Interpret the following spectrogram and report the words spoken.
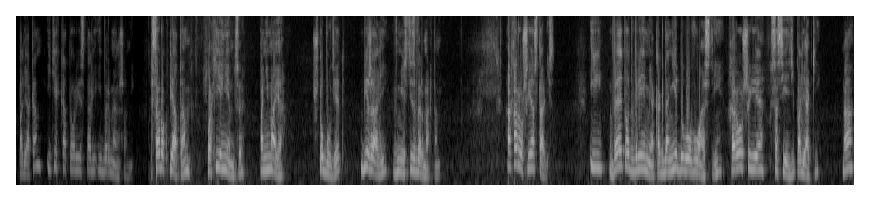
к полякам, и тех, которые стали иберменшами. В 1945-м плохие немцы, понимая, что будет, бежали вместе с вермахтом. А хорошие остались. И в это время, когда не было власти, хорошие соседи, поляки, да,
